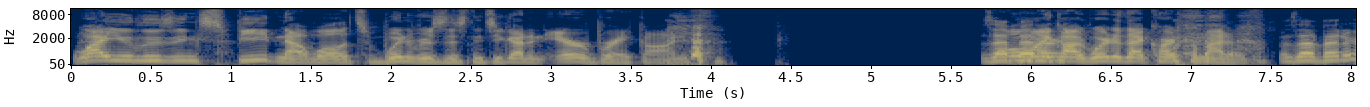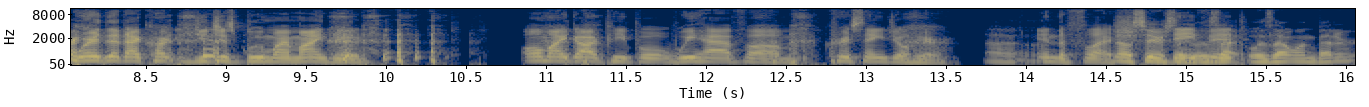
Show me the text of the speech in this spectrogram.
why are you losing speed now? Well, it's wind resistance. You got an air brake on. Is that oh better? my god, where did that card come out of? Was that better? Where did that card? You just blew my mind, dude. Oh my god, people, we have um Criss Angel here Uh, in the flesh. no, seriously, David, was that was that one better?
